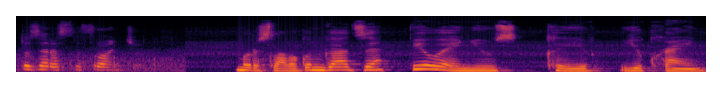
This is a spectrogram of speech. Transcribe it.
хто зараз на фронті. Мирослава Конґадзе, News, Київ, Україн.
